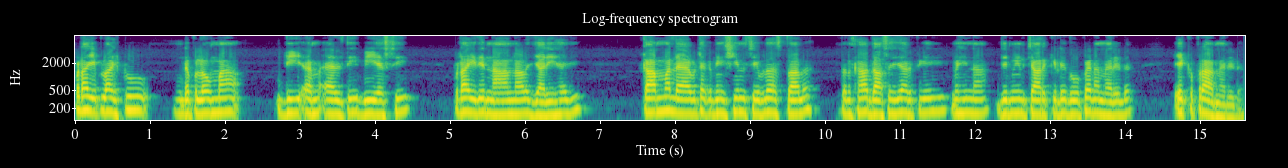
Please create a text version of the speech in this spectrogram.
ਪੜ੍ਹਾਈ plus 2 diploma D M L T, B DMLT C, ਪੜ੍ਹਾਈ ਦੇ ਨਾਲ ਨਾਲ ਜਾਰੀ ਹੈ ਜੀ। ਕੰਮ ਲੈਬ ਟੈਕਨੀਸ਼ੀਅਨ ਸਿਵਲ ਹਸਪਤਾਲ, ਤਨਖਾਹ 10000 ਰੁਪਏ ਜੀ ਮਹੀਨਾ, ਜ਼ਮੀਨ 4 ਕਿੱਲੇ, ਦੋ ਭੈਣਾਂ ਮੈਰਿਡ ਇੱਕ ਭਰਾ ਮੈਰਿਡ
